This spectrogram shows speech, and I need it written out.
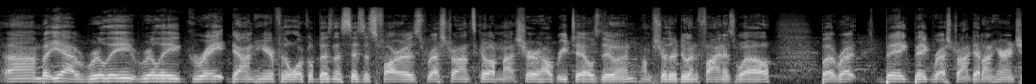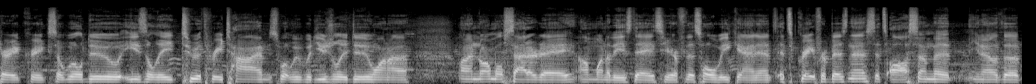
Um, but yeah, really, really great down here for the local businesses as far as restaurants go. I'm not sure how retail's doing. I'm sure they're doing fine as well. But re- big, big restaurant down here in Cherry Creek. So we'll do easily two or three times what we would usually do on a on a normal Saturday on one of these days here for this whole weekend. And it's, it's great for business. It's awesome that you know the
